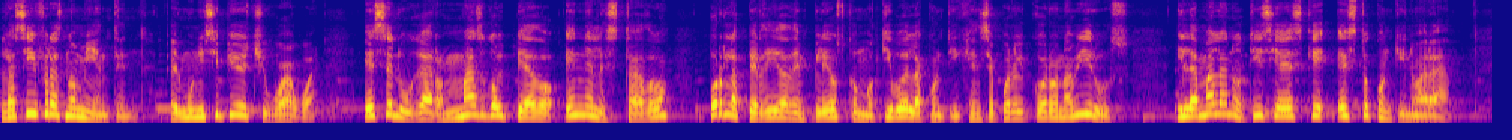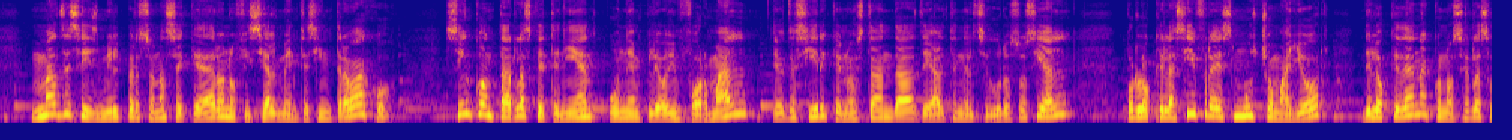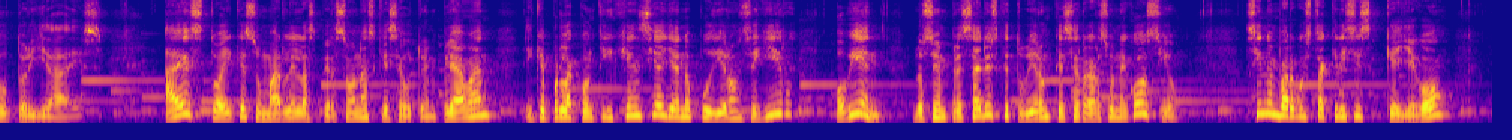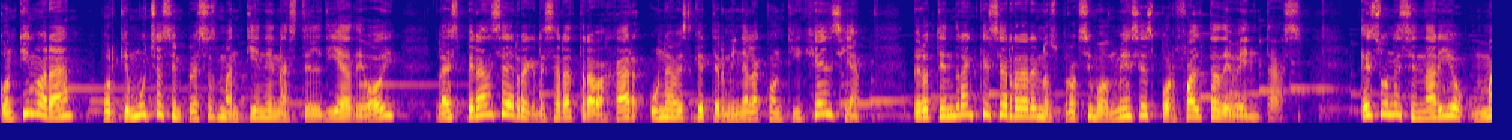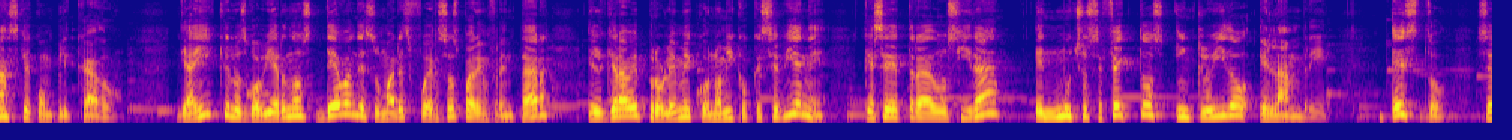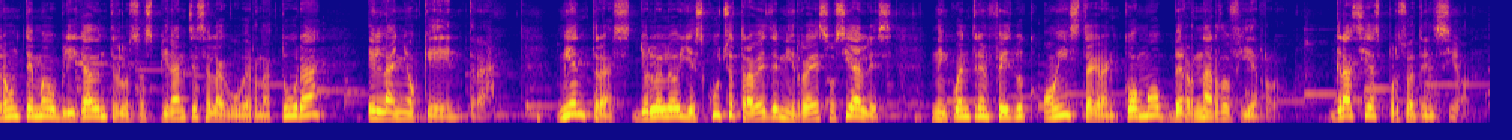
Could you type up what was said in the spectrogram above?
Las cifras no mienten. El municipio de Chihuahua es el lugar más golpeado en el estado por la pérdida de empleos con motivo de la contingencia por el coronavirus. Y la mala noticia es que esto continuará. Más de 6.000 personas se quedaron oficialmente sin trabajo, sin contar las que tenían un empleo informal, es decir, que no están dadas de alta en el Seguro Social, por lo que la cifra es mucho mayor de lo que dan a conocer las autoridades. A esto hay que sumarle las personas que se autoempleaban y que por la contingencia ya no pudieron seguir, o bien los empresarios que tuvieron que cerrar su negocio. Sin embargo, esta crisis que llegó continuará porque muchas empresas mantienen hasta el día de hoy la esperanza de regresar a trabajar una vez que termine la contingencia, pero tendrán que cerrar en los próximos meses por falta de ventas. Es un escenario más que complicado. De ahí que los gobiernos deban de sumar esfuerzos para enfrentar el grave problema económico que se viene, que se traducirá en muchos efectos, incluido el hambre. Esto será un tema obligado entre los aspirantes a la gubernatura el año que entra. Mientras, yo lo leo y escucho a través de mis redes sociales. Me encuentro en Facebook o Instagram como Bernardo Fierro. Gracias por su atención.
